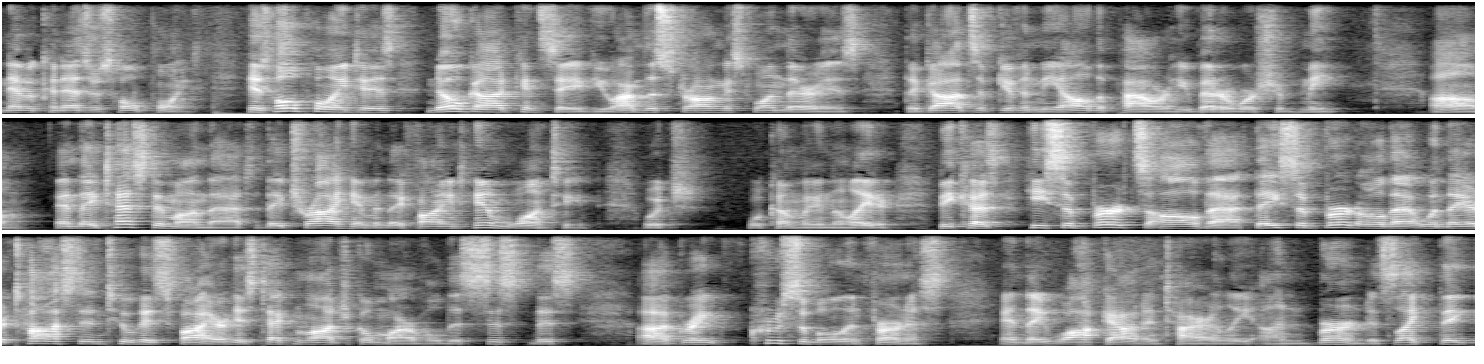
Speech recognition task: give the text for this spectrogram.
Nebuchadnezzar's whole point. His whole point is no God can save you. I'm the strongest one there is. The gods have given me all the power. You better worship me. Um, and they test him on that. They try him and they find him wanting, which will come in the later, because he subverts all that. They subvert all that when they are tossed into his fire, his technological marvel, this this uh, great crucible and furnace, and they walk out entirely unburned. It's like they,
